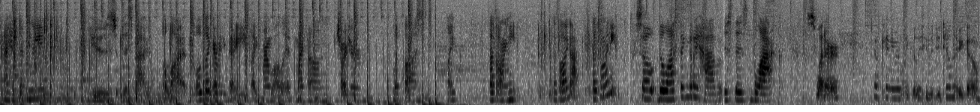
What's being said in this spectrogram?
And i have definitely used this bag a lot. It holds like everything that i need like my wallet my phone charger lip gloss like that's all i need. That's all i got. That's all i need. So the last thing that i have is this black sweater. I can't even like really see the detail. There you go.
